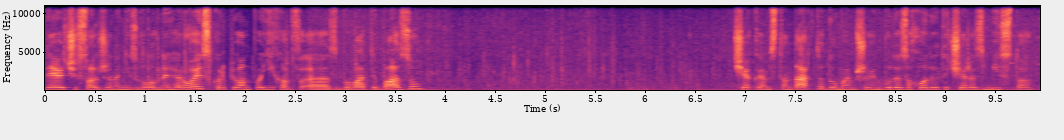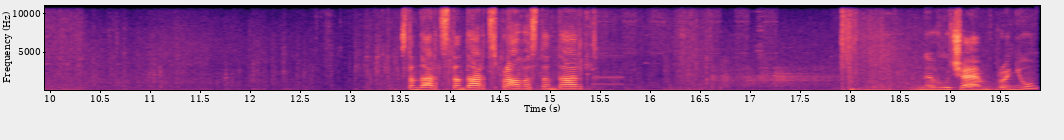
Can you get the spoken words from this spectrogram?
9600 вже наніс головний герой. Скорпіон поїхав е, збивати базу. Чекаємо стандарта, думаємо, що він буде заходити через місто. Стандарт, стандарт, справа, стандарт. Не влучаємо в броню.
